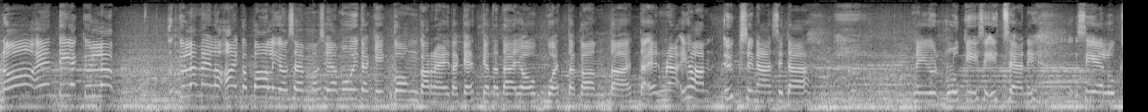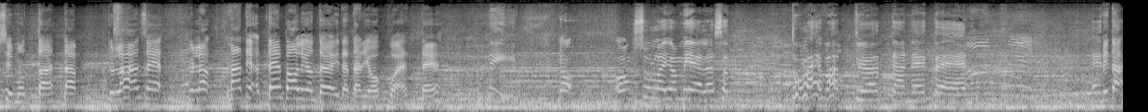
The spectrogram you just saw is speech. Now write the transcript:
No semmoisia muitakin konkareita, ketkä tätä joukkuetta kantaa. Että en minä ihan yksinään sitä niin lukisi itseäni sieluksi, mutta että kyllähän se, kyllä mä te- teen paljon töitä tämän joukkueen eteen. Niin. No, onko sulla jo mielessä tulevat työt tän eteen? Mitä?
